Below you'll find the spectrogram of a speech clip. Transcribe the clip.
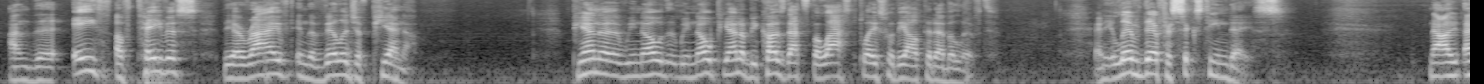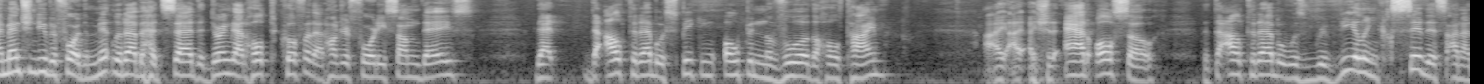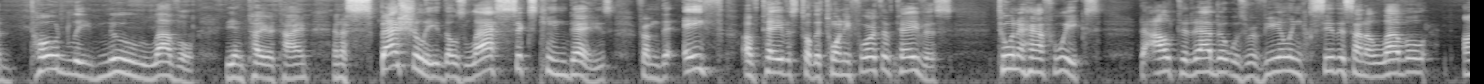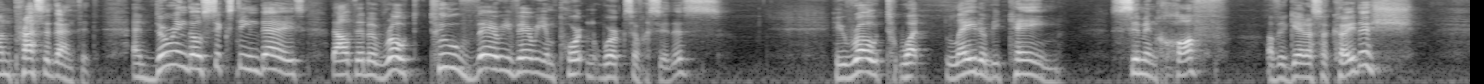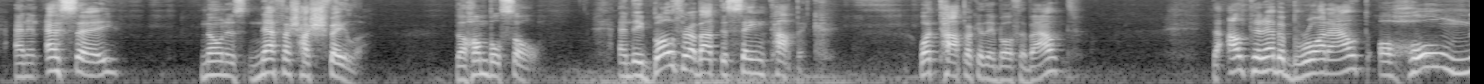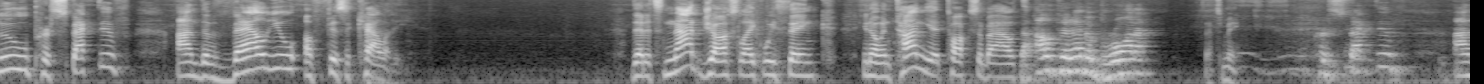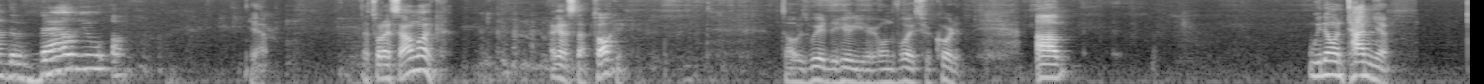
on the 8th of Tavis, they arrived in the village of Piena. Piena, we know that we know Piena because that's the last place where the Alter Rebbe lived. And he lived there for 16 days. Now, I, I mentioned to you before, the Mittler Rebbe had said that during that whole Tekufa, that 140 some days, that the Alter Rebbe was speaking open Nevuah the whole time. I, I, I, should add also that the Alter Rebbe was revealing Chassidus on a totally new level the entire time, and especially those last 16 days, from the 8th of Tavis till the 24th of Tavis, two and a half weeks, the Alter Rebbe was revealing Chassidus on a level unprecedented. And during those 16 days, the Alter wrote two very, very important works of Chassidus. He wrote what later became Simin Chof of Igeras HaKodesh, and an essay known as Nefesh Hashvela, the humble soul. And they both are about the same topic. What topic are they both about? The Alter Rebbe brought out a whole new perspective on the value of physicality. That it's not just like we think, you know, in Tanya it talks about the Alter Rebbe brought out, that's me, perspective on the value of. Yeah, that's what I sound like. I gotta stop talking. It's always weird to hear your own voice recorded. Um, we know in Tanya,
